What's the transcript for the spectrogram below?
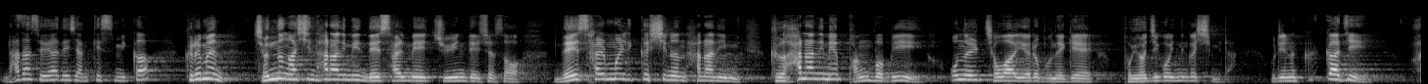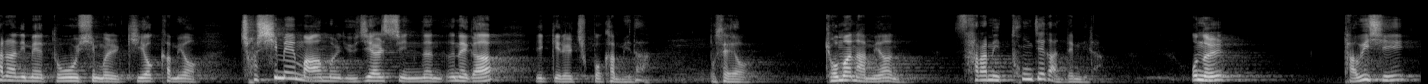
낮아져야 되지 않겠습니까? 그러면 전능하신 하나님이 내 삶의 주인 되셔서 내 삶을 이끄시는 하나님, 그 하나님의 방법이 오늘 저와 여러분에게 보여지고 있는 것입니다. 우리는 끝까지 하나님의 도우심을 기억하며 초심의 마음을 유지할 수 있는 은혜가 있기를 축복합니다. 보세요. 교만하면 사람이 통제가 안 됩니다. 오늘 다윗이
